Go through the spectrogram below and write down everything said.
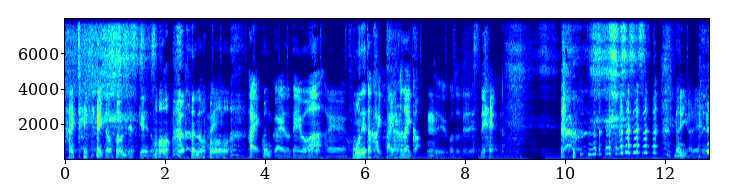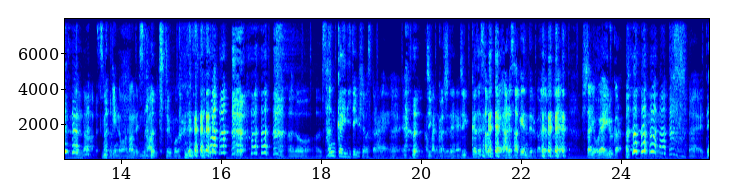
入っていきたいと思うんですけれども、あの、はい、今回のテーマは、えー、ホモネタ会、はい。やらないか、うん。ということでですね。何あれ？えなんだ？さっきのは何ですか？なんちょっとよくわかんないんですけど。あの、3回リテイクしてますからね。はいはい実家でね。実家で3回あれ叫んでるから、でもね、下に親いるから。はい。って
